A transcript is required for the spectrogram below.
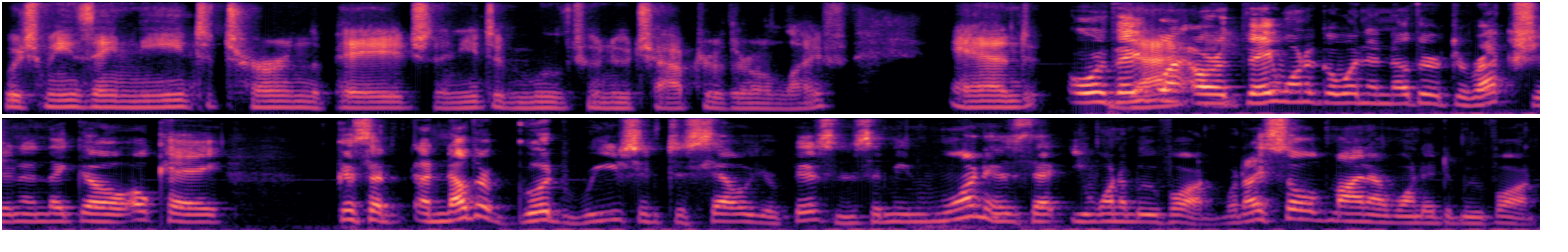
which means they need to turn the page, they need to move to a new chapter of their own life. And or they That- want or they want to go in another direction and they go okay because another good reason to sell your business i mean one is that you want to move on. When i sold mine i wanted to move on.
